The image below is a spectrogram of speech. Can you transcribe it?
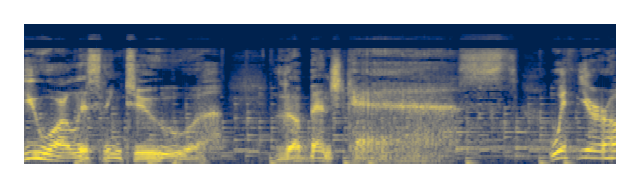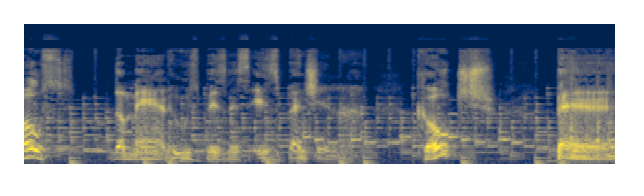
You are listening to the Benchcast with your host, the man whose business is benching, Coach Ben.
